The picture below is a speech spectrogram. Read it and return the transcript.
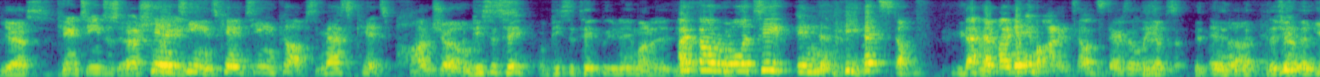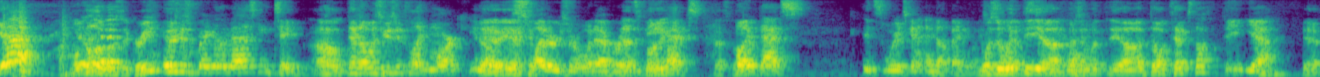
Yes. Canteens especially. Canteens, canteen cups, mess kits, ponchos. A piece of tape, a piece of tape with your name on it. I found a roll of tape in the PX stuff that had my name on it downstairs at Liam's. In, uh, Did you? in- yeah. What color was it? Green? It was just regular masking tape Oh, that I was using to like mark, you know, Yeah, yeah. sweaters or whatever That's at the funny. PX. That's funny. But that's it's where it's gonna end up anyway. was so it with the uh, was it with the uh, dog tag stuff? the yeah Yeah.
